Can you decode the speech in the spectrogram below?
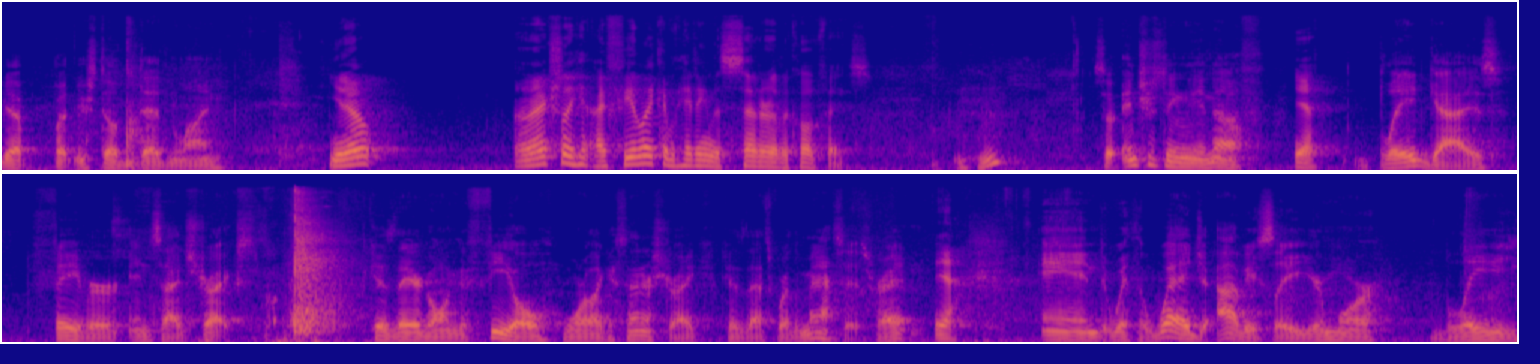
Yep. But you're still dead in line. You know, I'm actually, I feel like I'm hitting the center of the club face. Mm -hmm. So interestingly enough, Yeah. blade guys favor inside strikes because they are going to feel more like a center strike because that's where the mass is, right? Yeah. And with a wedge, obviously, you're more bladey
